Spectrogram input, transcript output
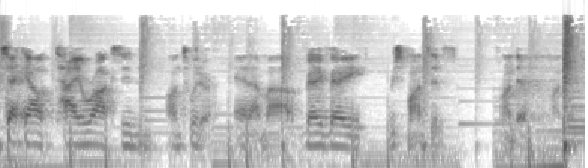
check out Tayo Rockson on Twitter. And I'm uh, very, very responsive on there. On there.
